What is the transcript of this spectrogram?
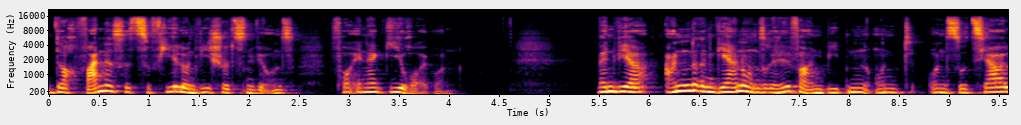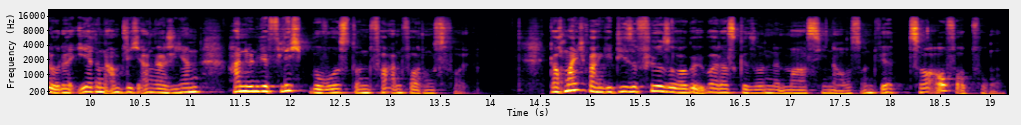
Doch wann ist es zu viel und wie schützen wir uns vor Energieräubern? Wenn wir anderen gerne unsere Hilfe anbieten und uns sozial oder ehrenamtlich engagieren, handeln wir pflichtbewusst und verantwortungsvoll. Doch manchmal geht diese Fürsorge über das gesunde Maß hinaus und wird zur Aufopferung.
